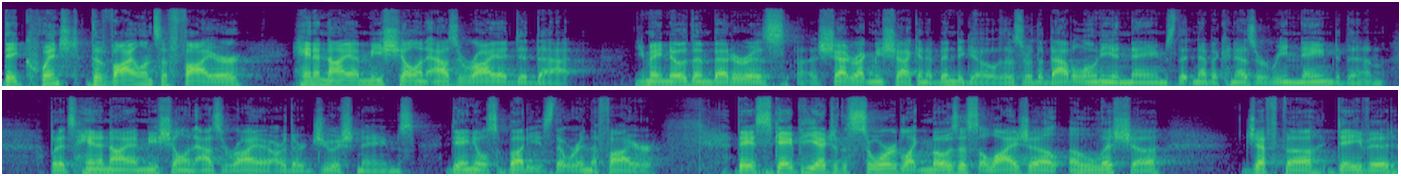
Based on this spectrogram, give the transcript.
They quenched the violence of fire. Hananiah, Mishael, and Azariah did that. You may know them better as uh, Shadrach, Meshach, and Abednego. Those are the Babylonian names that Nebuchadnezzar renamed them. But it's Hananiah, Mishael, and Azariah are their Jewish names, Daniel's buddies that were in the fire. They escaped the edge of the sword like Moses, Elijah, Elisha, Jephthah, David,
